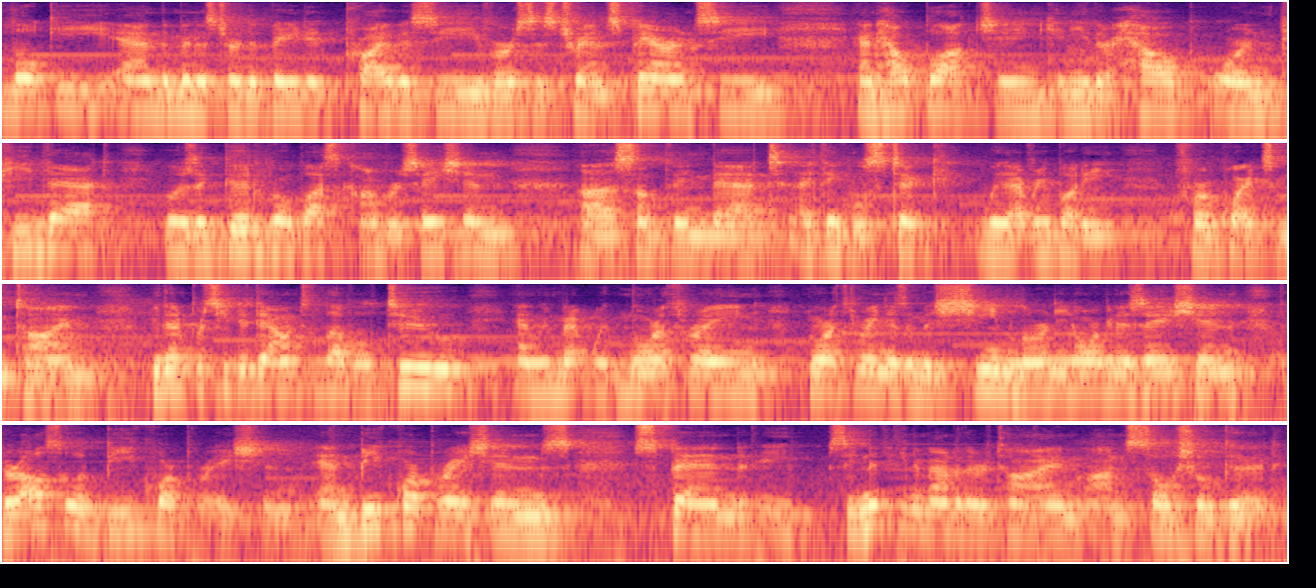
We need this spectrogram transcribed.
Loki and the minister debated privacy versus transparency and how blockchain can either help or impede that. It was a good, robust conversation, uh, something that I think will stick with everybody for quite some time. We then proceeded down to level two and we met with Northraine. Northraine is a machine learning organization. They're also a B corporation and B corporations spend a significant amount of their time on social good.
